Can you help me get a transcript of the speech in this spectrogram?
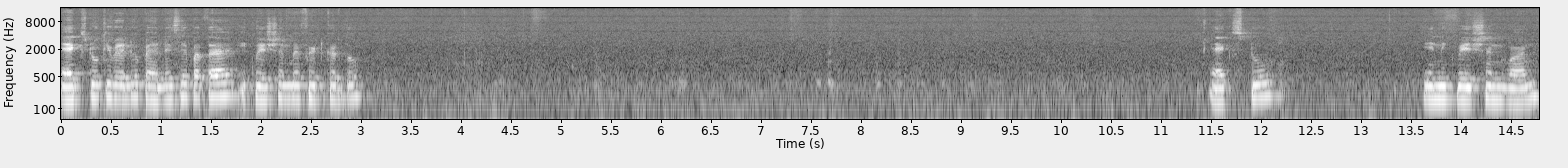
एक्स टू की वैल्यू पहले से पता है, इक्वेशन में फिट कर दो। X two in equation one.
